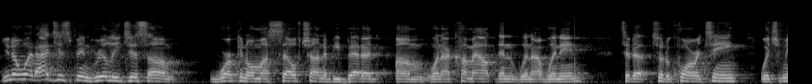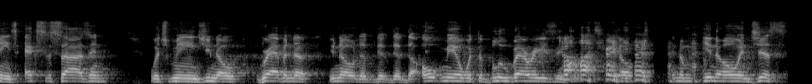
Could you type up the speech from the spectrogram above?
You know what? I just been really just um working on myself, trying to be better um when I come out than when I went in to the to the quarantine, which means exercising, which means you know grabbing the you know the the, the oatmeal with the blueberries and, Oh, you, know, and the- you know and just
